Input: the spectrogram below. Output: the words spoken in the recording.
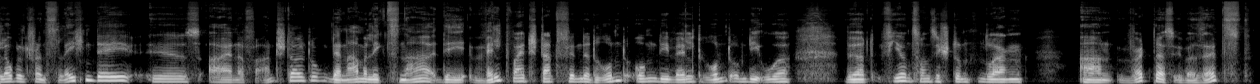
Global Translation Day ist eine Veranstaltung, der Name legt es nahe, die weltweit stattfindet, rund um die Welt, rund um die Uhr, wird 24 Stunden lang an WordPress übersetzt.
